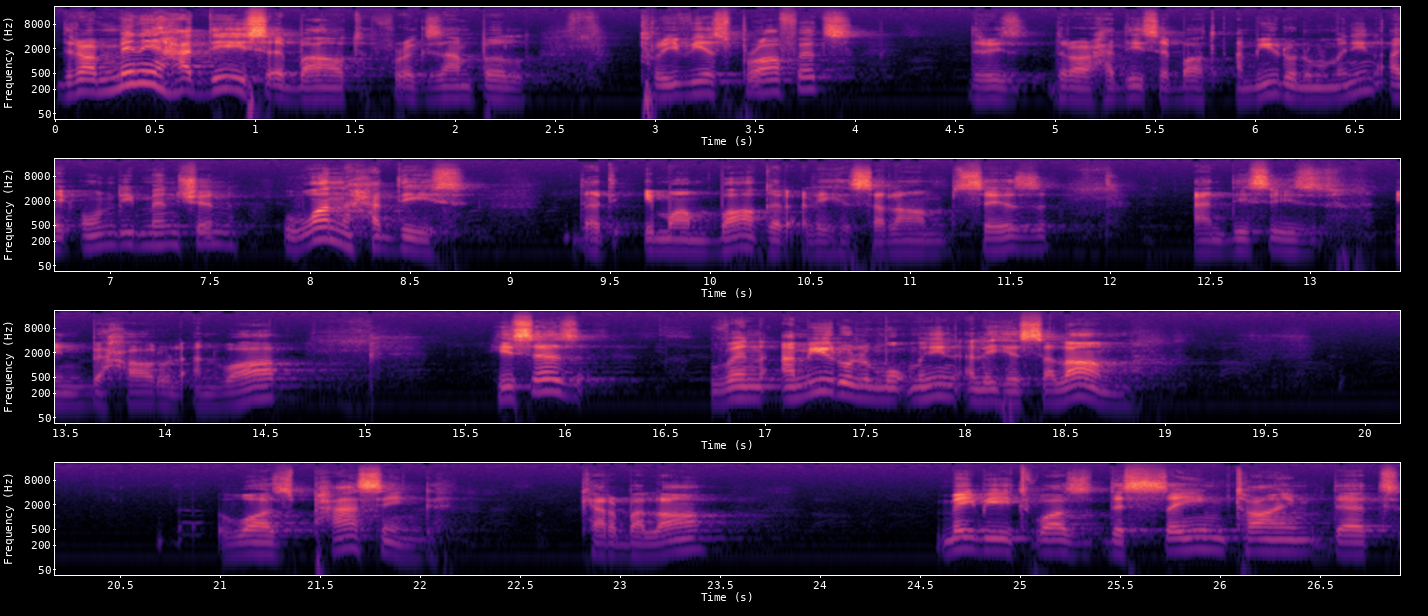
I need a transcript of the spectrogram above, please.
There are many hadiths about, for example, previous prophets. There, is, there are hadiths about Amirul Mu'mineen. I only mention one hadith that Imam Baqir alayhi salam says, and this is in Biharul Anwar. He says, when Amirul Mu'mineen alayhi salam was passing Karbala, Maybe it was the same time that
